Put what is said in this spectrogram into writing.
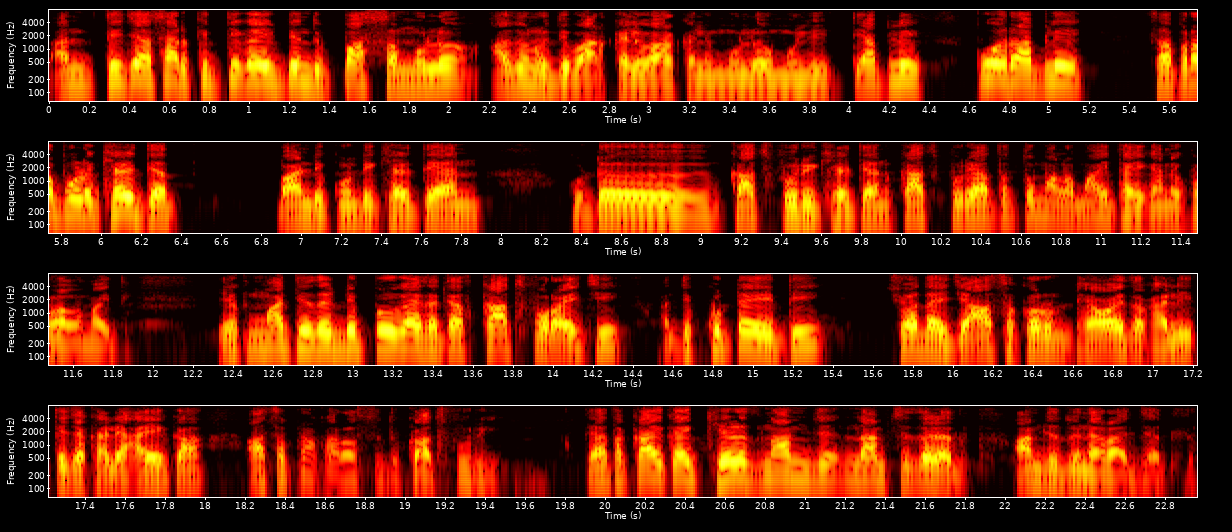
आणि त्याच्यासारखी ती काही एकटी पाच सहा मुलं अजून होती बारकाली बारकाली मुलं मुली ती आपली पोर आपली चपरापोळं खेळतात पांडी कुंडी खेळत्यान कुठं काचपुरी खेळत्यान. काचपुरी आता तुम्हाला माहीत आहे का नाही कुणाला माहिती? एक मातीचा डिप्पू घ्यायचा त्यात काच पुरायची आणि ती कुठं येते शोधायची असं करून ठेवायचं खाली त्याच्याखाली आहे का? असा प्रकार असतो तो काचपुरी. ते आता काय काय खेळच नामचे नामचे झाल्यात आमच्या जुन्या राज्यातलं.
